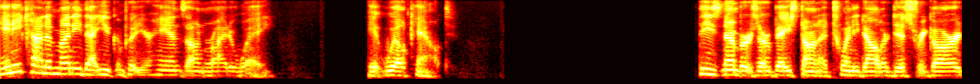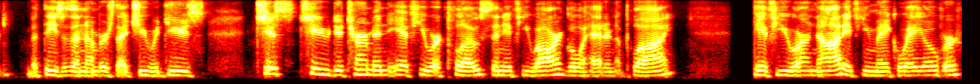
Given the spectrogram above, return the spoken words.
any kind of money that you can put your hands on right away, it will count. These numbers are based on a $20 disregard, but these are the numbers that you would use just to determine if you are close. And if you are, go ahead and apply. If you are not, if you make way over,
